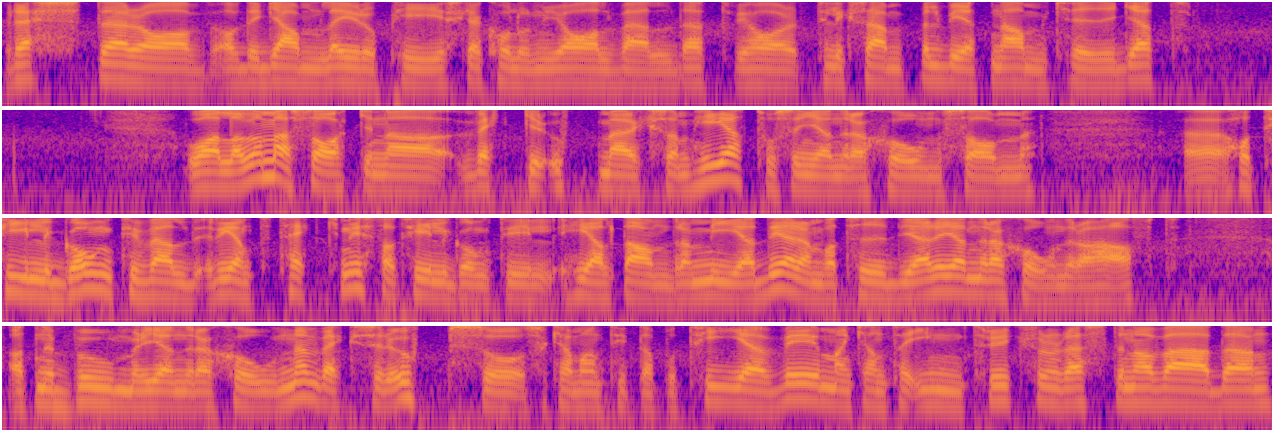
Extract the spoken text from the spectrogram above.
rester av, av det gamla europeiska kolonialväldet. Vi har till exempel Vietnamkriget. Och alla de här sakerna väcker uppmärksamhet hos en generation som Eh, ha har tillgång till, rent tekniskt har tillgång till helt andra medier än vad tidigare generationer har haft. Att när boomergenerationen växer upp så, så kan man titta på TV, man kan ta intryck från resten av världen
